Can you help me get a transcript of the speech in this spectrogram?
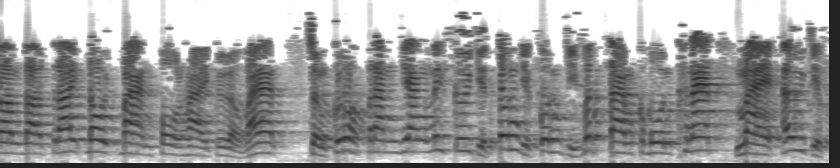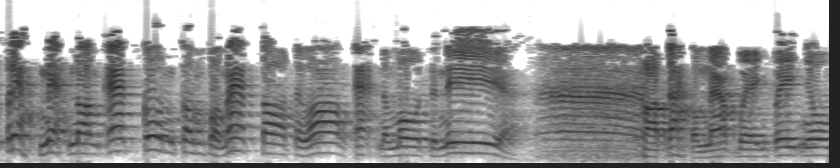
នាំដល់ត្រៃដូចបានពោលហើយគឺអាវាតសង្គ្រោះ5យ៉ាងនេះគឺជាទុនជាគុណជីវិតតាមក្បួនខ្នាតម៉ែឪជាព្រះអ្នកនាំអាចកូនកុំប្រមាថតទៅអងអនុមោទនី ខត់ដាស់កំណាប់វែងពេកញោម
